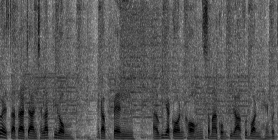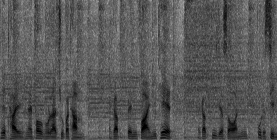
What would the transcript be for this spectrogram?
ช่วยศาสตราจารย์ชลัดพิลมนะครับเป็นวิทยากรของสมาคมกีฬาฟุตบอลแห่งประเทศไทย ในพระบรมราชูปถัมภ์นะครับเป็นฝ่ายนิเทศนะครับที่จะสอนผู้ตัดสิน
